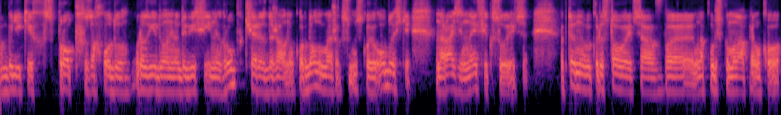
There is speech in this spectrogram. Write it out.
будь-яких спроб заходу розвідувально-дивізійних груп через державний кордон в межах Сумської області наразі не фіксується. Активно використовується в на Курському напрямку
